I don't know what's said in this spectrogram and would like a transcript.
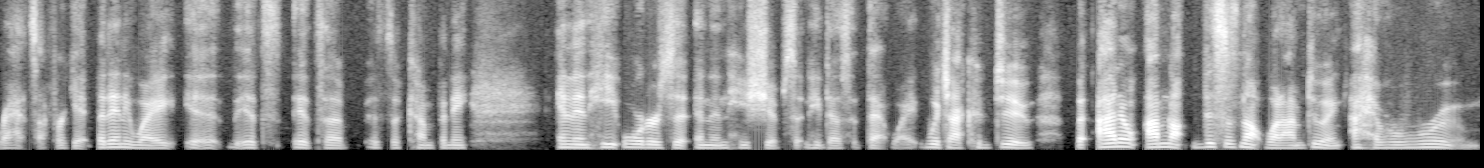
rats i forget but anyway it, it's it's a it's a company and then he orders it and then he ships it and he does it that way which i could do but i don't i'm not this is not what i'm doing i have a room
